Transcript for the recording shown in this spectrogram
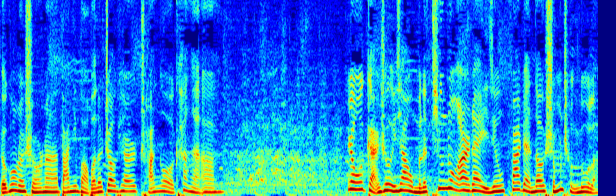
有空的时候呢，把你宝宝的照片传给我看看啊。让我感受一下我们的听众二代已经发展到什么程度了。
